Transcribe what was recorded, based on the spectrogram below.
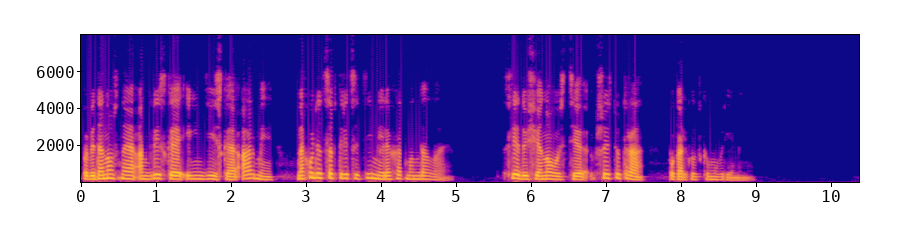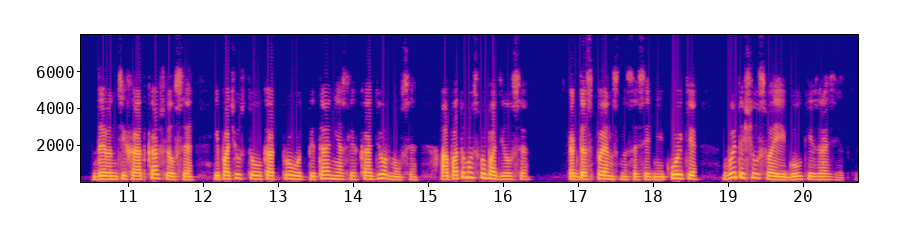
победоносная английская и индийская армии находятся в 30 милях от Мандалая. Следующие новости в 6 утра по калькутскому времени. Девон тихо откашлялся и почувствовал, как провод питания слегка дернулся, а потом освободился, когда Спенс на соседней койке вытащил свои иголки из розетки.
